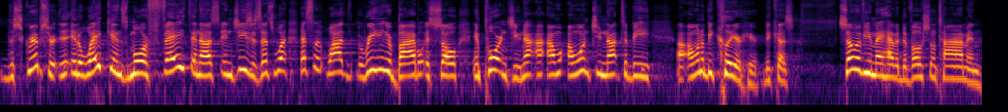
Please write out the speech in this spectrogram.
the scripture, it awakens more faith in us in Jesus. That's, what, that's why reading your Bible is so important to you. Now, I, I, I want you not to be, I want to be clear here because some of you may have a devotional time and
